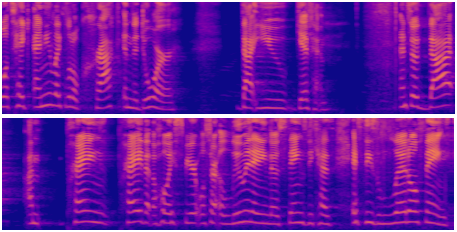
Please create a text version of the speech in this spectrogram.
will take any like little crack in the door that you give him. And so that I'm, praying, pray that the Holy Spirit will start illuminating those things because it's these little things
